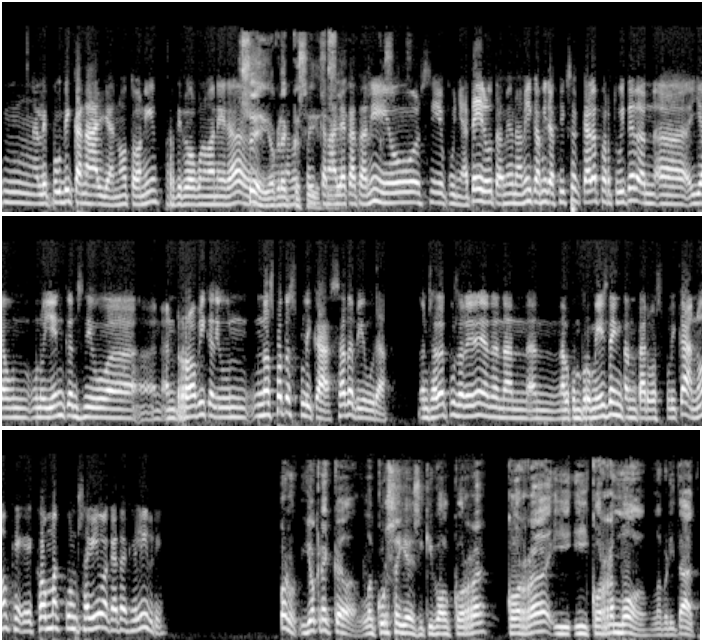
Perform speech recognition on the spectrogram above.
mm, li puc dir canalla, no, Toni? Per dir-ho d'alguna manera. Sí, jo crec que sí. Canalla sí. que teniu, sí, punyatero, també una mica. Mira, fixa't que ara per Twitter en, uh, hi ha un, un oient que ens diu, uh, en, en Robi, que diu no es pot explicar, s'ha de viure. Doncs ara et posaré en, en, en el compromís d'intentar-ho explicar, no? Que, com aconseguiu aquest equilibri? Bueno, jo crec que la cursa hi és i qui vol córrer, corre i, i corre molt, la veritat.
